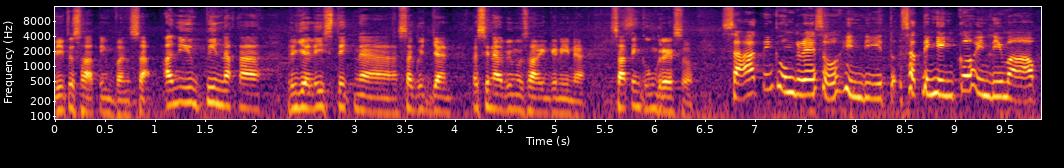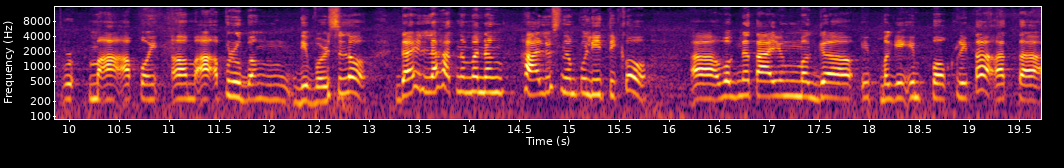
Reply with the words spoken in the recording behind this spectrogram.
dito sa ating bansa. Ano yung pinaka-realistic na sagot dyan na sinabi mo sa akin kanina sa ating Kongreso? Sa ating kongreso, hindi ito, sa tingin ko, hindi ah, maa-approve ang divorce law. Dahil lahat naman ng halos ng politiko, ah, wag na tayong mag, ip- maging impokrita at ah,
